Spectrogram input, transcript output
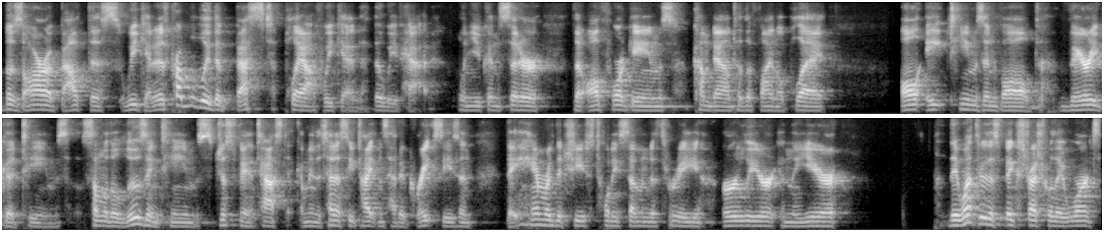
bizarre about this weekend, it is probably the best playoff weekend that we've had when you consider that all four games come down to the final play. All eight teams involved, very good teams. Some of the losing teams, just fantastic. I mean, the Tennessee Titans had a great season. They hammered the Chiefs 27 to 3 earlier in the year. They went through this big stretch where they weren't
